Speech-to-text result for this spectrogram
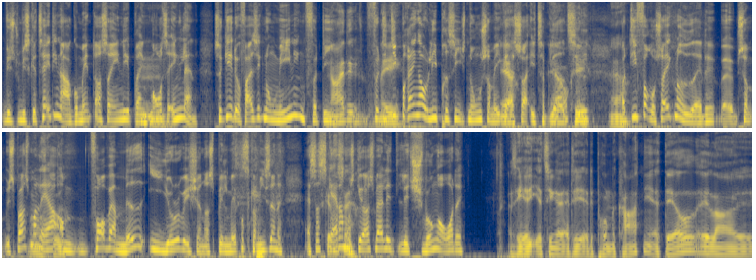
hvis vi skal tage dine argumenter og så egentlig bringe mm. dem over til England, så giver det jo faktisk ikke nogen mening, fordi, Nej, det- fordi nej. de bringer jo lige præcis nogen, som ikke Ja. er så etableret Ja, okay. til, Ja. og de får jo så ikke noget ud af det. Øh, Så spørgsmålet Åh, er, om for at være med i Eurovision og spille med på præmisserne, altså så skal, skal der måske også være lidt, lidt svung over det. Altså jeg, jeg tænker, er det, er det Paul McCartney, Adele, eller øh,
